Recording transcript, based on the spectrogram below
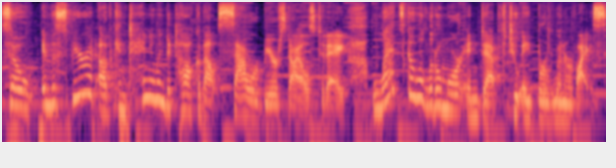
So, in the spirit of continuing to talk about sour beer styles today, let's go a little more in depth to a Berliner Weiss.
